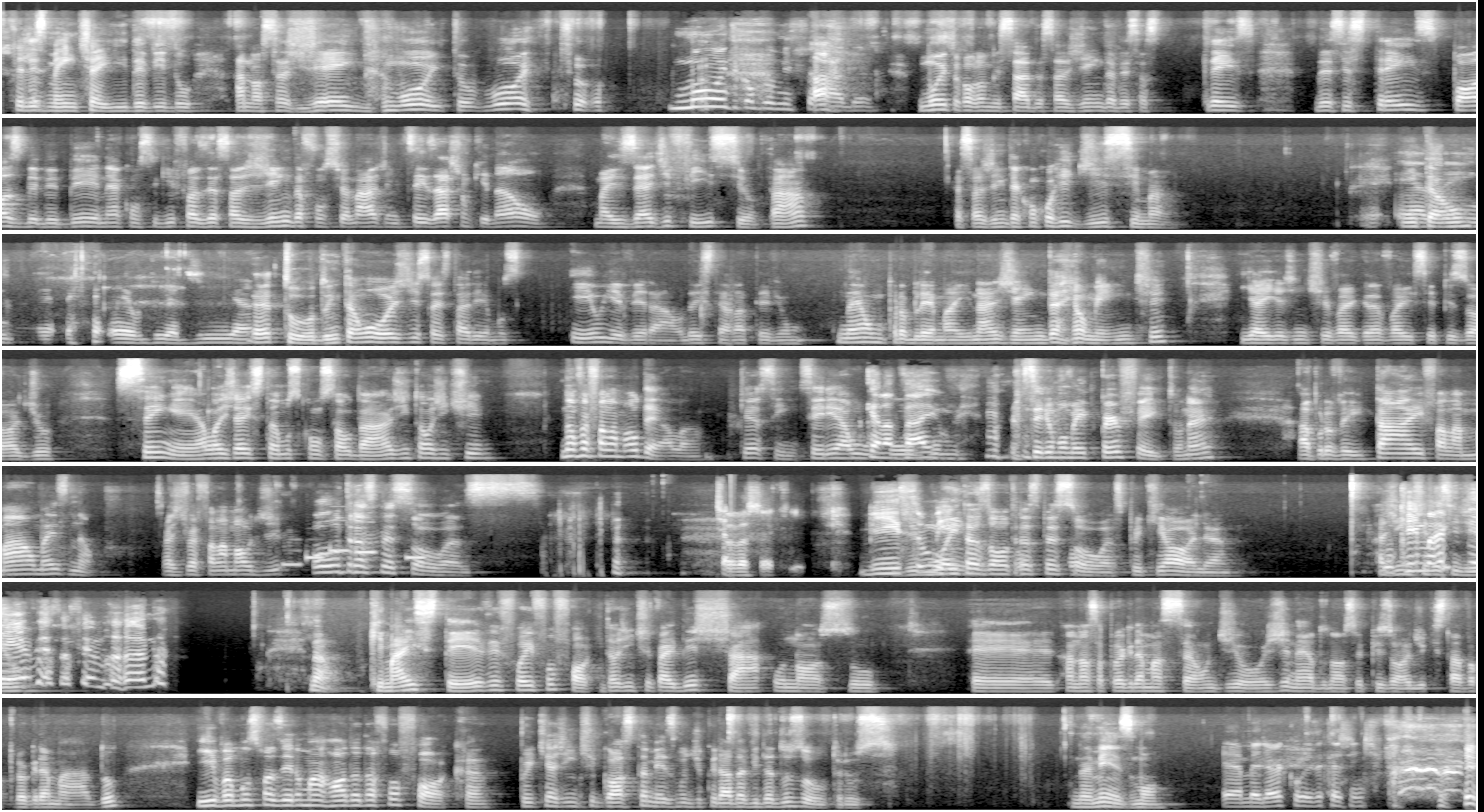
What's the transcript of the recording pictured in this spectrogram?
Felizmente aí, devido à nossa agenda muito, muito, Muito compromissada. muito compromissada essa agenda dessas três, desses três pós-BBB, né? Conseguir fazer essa agenda funcionar, gente. Vocês acham que não? Mas é difícil, tá? Essa agenda é concorridíssima. É então- a agenda, é, é o dia a dia. É tudo. Então hoje só estaremos eu e Everalda. A Estela teve um, né, um problema aí na agenda, realmente. E aí a gente vai gravar esse episódio sem ela. Já estamos com saudade, então a gente não vai falar mal dela. Porque assim, seria o, o- vai seria o momento perfeito, né? Aproveitar e falar mal, mas não. A gente vai falar mal de outras pessoas. Eu achar aqui. Isso de mesmo. muitas outras pessoas. Porque, olha. A o gente que mais decidiu... teve essa semana Não, o que mais teve foi fofoca. Então a gente vai deixar o nosso é, a nossa programação de hoje, né, do nosso episódio que estava programado, e vamos fazer uma roda da fofoca, porque a gente gosta mesmo de cuidar da vida dos outros. Não é mesmo? É a melhor coisa que a gente faz.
